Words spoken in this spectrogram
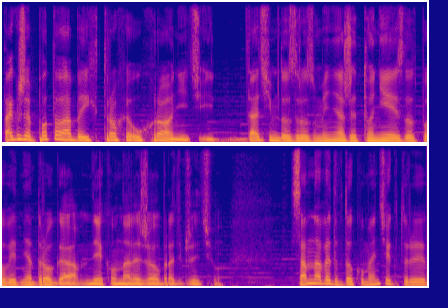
także po to, aby ich trochę uchronić i dać im do zrozumienia, że to nie jest odpowiednia droga, jaką należy obrać w życiu. Sam nawet w dokumencie, który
